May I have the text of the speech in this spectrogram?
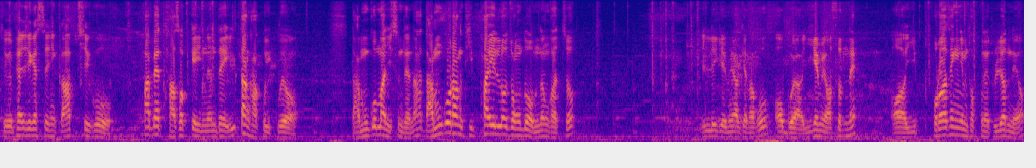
지금 편식했으니까 합치고 팝에 다섯 개 있는데 일단 갖고 있고요. 남고만 있으면 되나? 남고랑 디파일러 정도 없는 것 같죠? 1, 2개미 확인하고 어 뭐야 2개미 왔었네? 어 이 보라색님 덕분에 돌렸네요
